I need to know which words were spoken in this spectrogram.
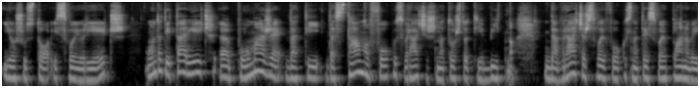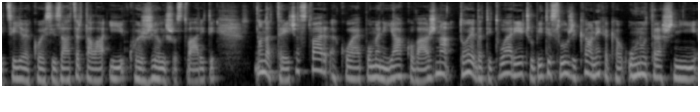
još uz to i svoju riječ, onda ti ta riječ pomaže da ti da stalno fokus vraćaš na to što ti je bitno, da vraćaš svoj fokus na te svoje planove i ciljeve koje si zacrtala i koje želiš ostvariti. Onda treća stvar koja je po meni jako važna, to je da ti tvoja riječ u biti služi kao nekakav unutrašnji,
